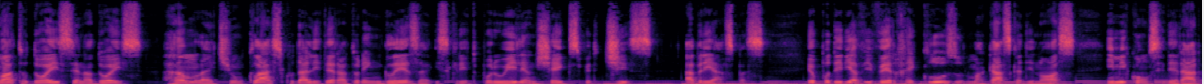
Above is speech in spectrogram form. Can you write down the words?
No ato 2, cena 2, Hamlet, um clássico da literatura inglesa escrito por William Shakespeare, diz, abre aspas, eu poderia viver recluso numa casca de nós e me considerar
